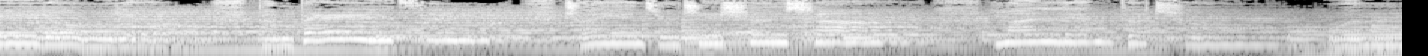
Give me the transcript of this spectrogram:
你有夜半辈子转眼就只剩下满脸的皱纹。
